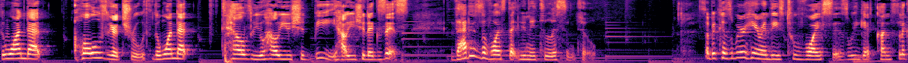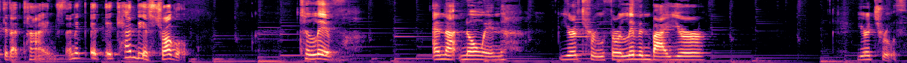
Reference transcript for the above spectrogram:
the one that holds your truth, the one that tells you how you should be, how you should exist. That is the voice that you need to listen to. So, because we're hearing these two voices, we get conflicted at times, and it, it, it can be a struggle to live and not knowing your truth or living by your your truth.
